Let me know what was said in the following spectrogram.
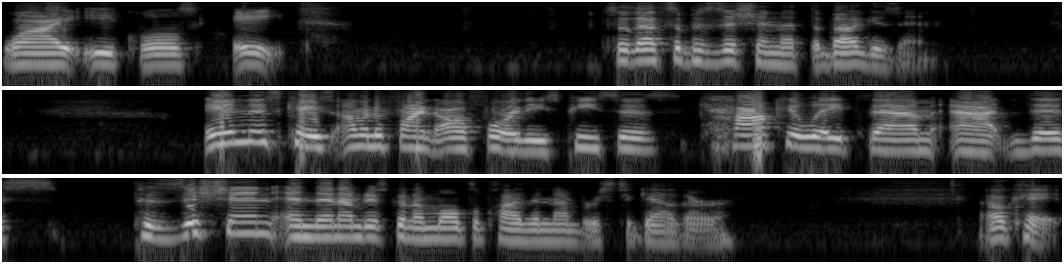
y equals 8. So that's the position that the bug is in. In this case, I'm going to find all four of these pieces, calculate them at this position, and then I'm just going to multiply the numbers together. Okay,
